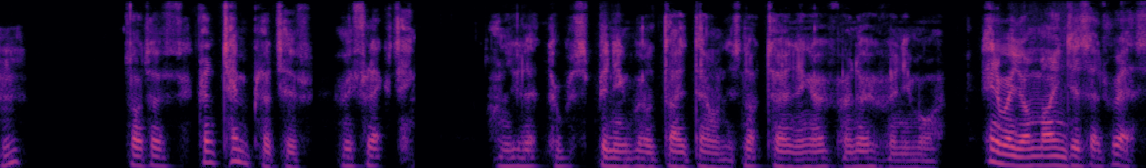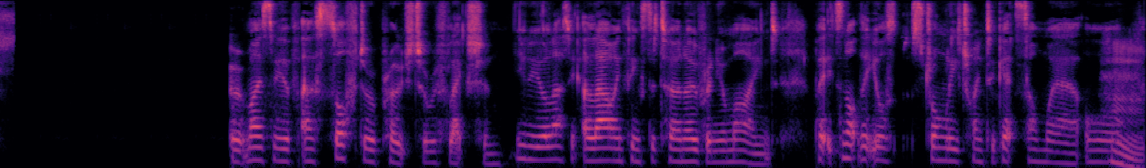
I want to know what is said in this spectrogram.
Hmm? Sort of contemplative reflecting. And you let the spinning wheel die down. It's not turning over and over anymore. Anyway, your mind is at rest. It reminds me of a softer approach to reflection. You know, you're letting, allowing things to turn over in your mind, but it's not that you're strongly trying to get somewhere or. Hmm,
